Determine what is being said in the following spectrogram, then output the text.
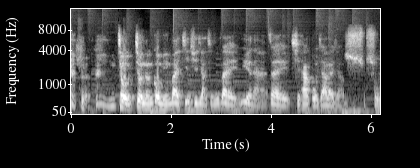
就就能够明白金曲奖其实在越南在其他国家来讲属属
